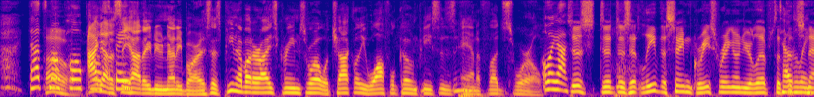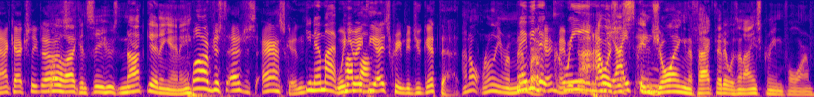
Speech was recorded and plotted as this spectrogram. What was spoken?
That's my Oh. Paw I got to see how they do nutty bars. It says peanut butter ice cream swirl with chocolatey waffle cone pieces and a fudge swirl. Oh my gosh. Does d- does it leave the same grease ring on your lips that Totally. the snack actually does? well, I can see who's not getting any. Well, I'm just I was just asking. You know my when you Pawpaw- ate the ice cream, did you get that? I don't really remember. Maybe the Okay, cream not. I was the just ice cream. enjoying the fact that it was an ice cream form.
